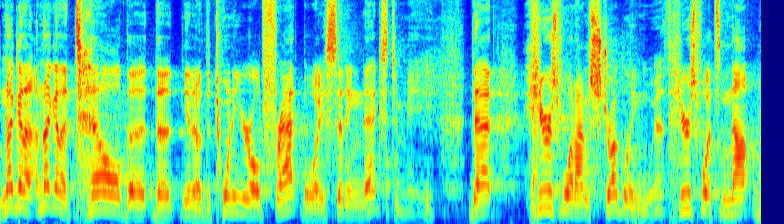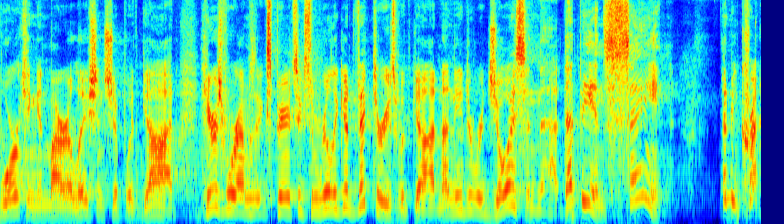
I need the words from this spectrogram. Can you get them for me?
I'm not gonna, I'm not gonna tell the, the, you know, the 20 year old frat boy sitting next to me that here's what I'm struggling with. Here's what's not working in my relationship with God. Here's where I'm experiencing some really good victories with God, and I need to rejoice in that. That'd be insane. That'd be cra-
